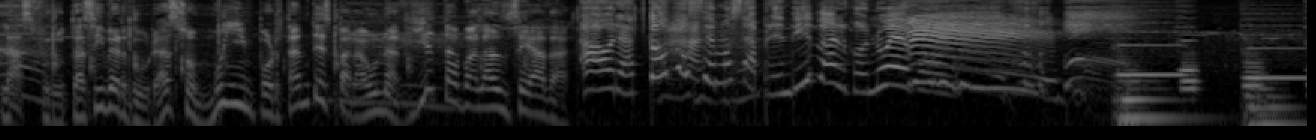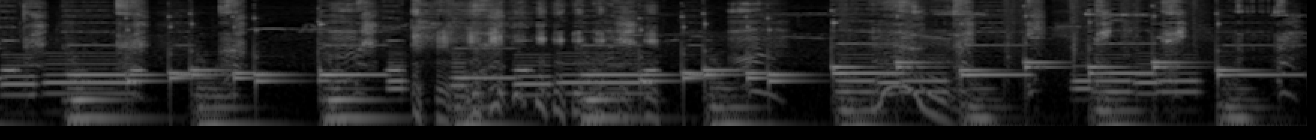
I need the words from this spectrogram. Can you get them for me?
Las frutas y verduras son muy importantes para una dieta balanceada. Ahora todos hemos aprendido algo nuevo.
